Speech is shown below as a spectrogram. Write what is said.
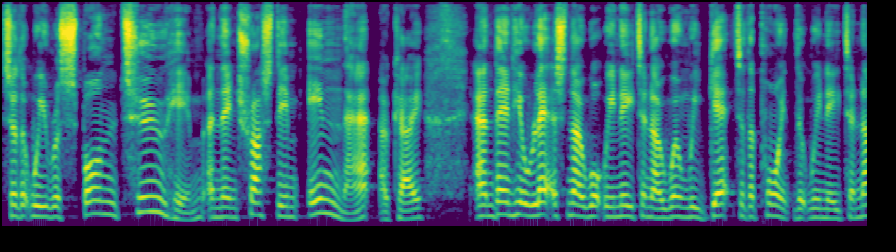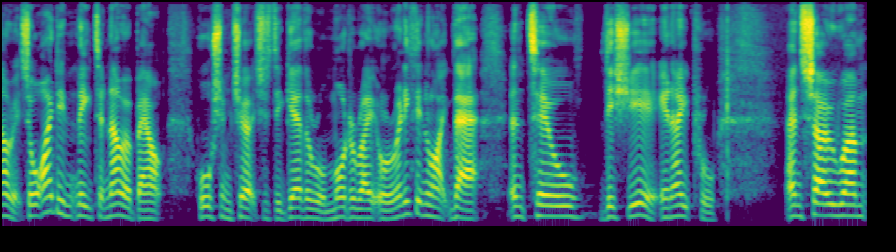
so that we respond to Him and then trust Him in that, okay? And then He'll let us know what we need to know when we get to the point that we need to know it. So I didn't need to know about Horsham Churches Together or Moderator or anything like that until this year in April. And so, um,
